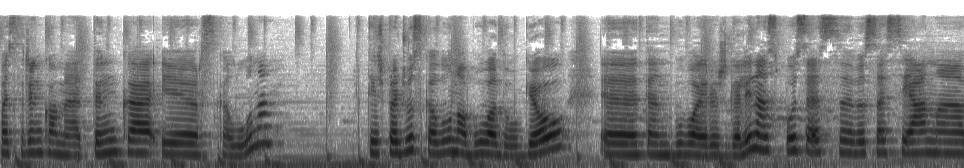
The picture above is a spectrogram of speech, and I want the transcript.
pasirinkome tinką ir skalūną. Tai iš pradžių skalūno buvo daugiau, e, ten buvo ir iš galinės pusės visa siena,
